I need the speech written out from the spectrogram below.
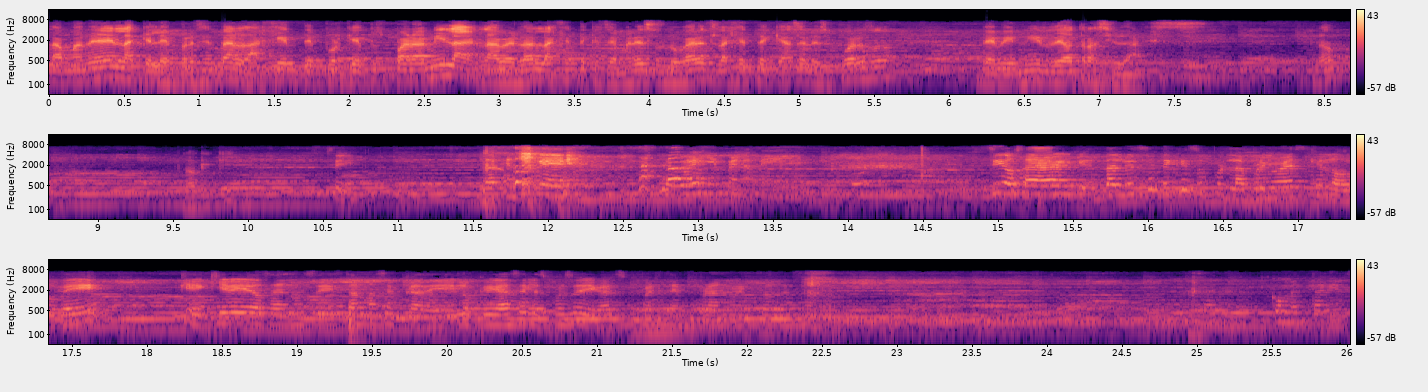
la manera en la que le presentan a la gente. Porque, pues para mí, la, la verdad, la gente que se merece esos lugares es la gente que hace el esfuerzo de venir de otras ciudades. ¿No? ¿No, Kiki? Sí. La gente que. Güey, espérame. Sí, o sea, tal vez gente que es por la primera vez que lo ve, que quiere, o sea, no sé, estar más cerca de él, lo que hace el esfuerzo de llegar súper temprano y todo eso. ¿Comentarios?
